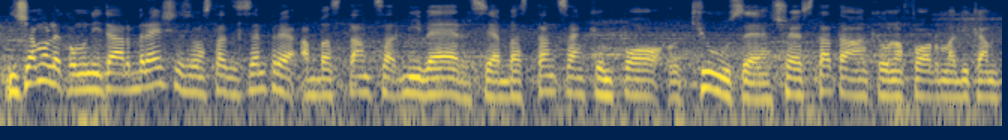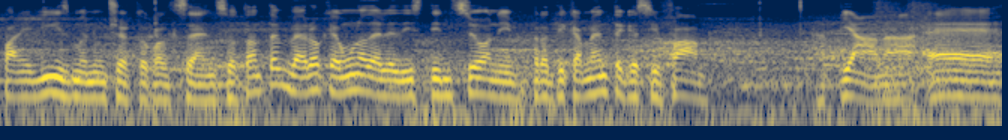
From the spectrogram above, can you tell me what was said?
Diciamo le comunità arbresci sono state sempre abbastanza diverse, abbastanza anche un po' chiuse, c'è stata anche una forma di campanilismo in un certo qual senso, tant'è vero che una delle distinzioni praticamente che si fa a Piana è,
